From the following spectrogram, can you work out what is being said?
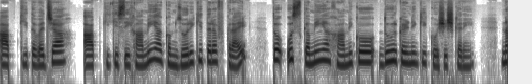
آپ کی توجہ، آپ کی کسی خامی یا کمزوری کی طرف کرائے، تو اس کمی یا خامی کو دور کرنے کی کوشش کریں۔ نہ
